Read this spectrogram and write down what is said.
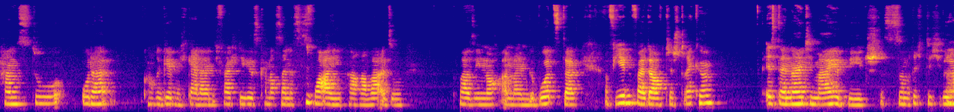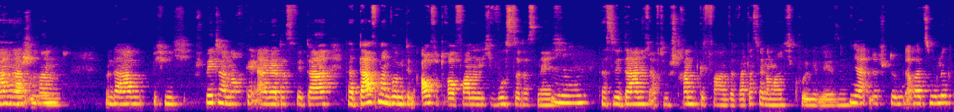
kannst du, oder korrigiert mich gerne, wenn ich falsch liege, es kann auch sein, dass es vor Ayipara war, also quasi noch an meinem Geburtstag. Auf jeden Fall da auf der Strecke ist der 90 Mile Beach. Das ist so ein richtig langer Ah. Strand. Und da habe ich mich später noch geärgert, dass wir da, da darf man wohl mit dem Auto drauf fahren und ich wusste das nicht, Mhm. dass wir da nicht auf dem Strand gefahren sind, weil das wäre nochmal richtig cool gewesen. Ja, das stimmt. Aber zum Glück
